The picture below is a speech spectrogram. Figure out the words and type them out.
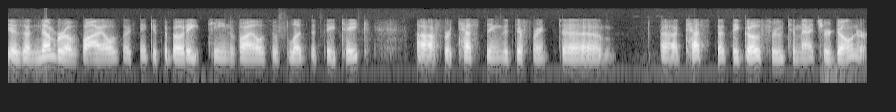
is a number of vials. I think it's about 18 vials of blood that they take uh, for testing the different um, uh, tests that they go through to match your donor.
